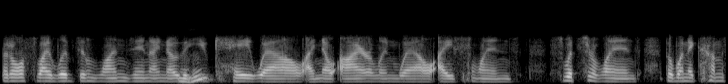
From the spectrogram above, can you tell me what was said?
but also I lived in London. I know mm-hmm. the UK well. I know Ireland well, Iceland, Switzerland, but when it comes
